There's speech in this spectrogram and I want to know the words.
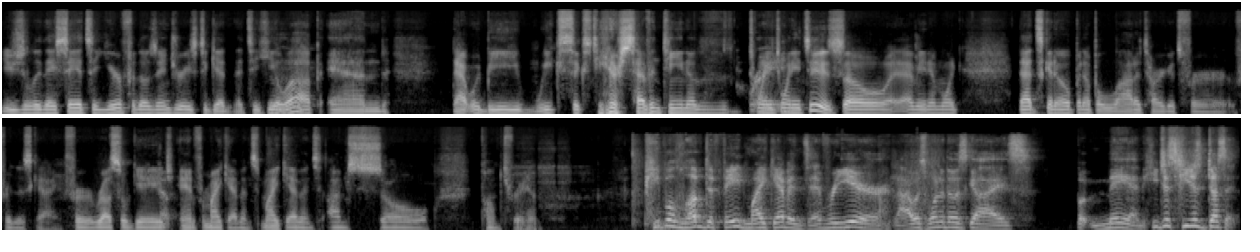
usually they say it's a year for those injuries to get to heal mm-hmm. up, and that would be week 16 or 17 of 2022. Right. So, I mean, I'm like, that's going to open up a lot of targets for for this guy, for Russell Gage, yep. and for Mike Evans. Mike Evans, I'm so pumped for him. People love to fade Mike Evans every year, and I was one of those guys. But man, he just he just does it.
